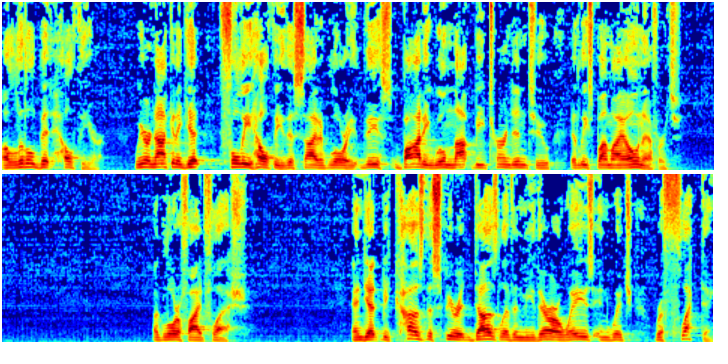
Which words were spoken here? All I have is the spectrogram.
a little bit healthier. We are not going to get fully healthy this side of glory. This body will not be turned into, at least by my own efforts, a glorified flesh. And yet, because the Spirit does live in me, there are ways in which reflecting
